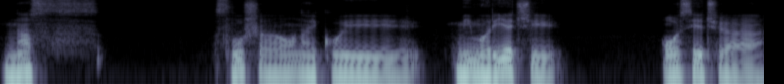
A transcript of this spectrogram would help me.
Nas sluša onaj koji mimo riječi osjeća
